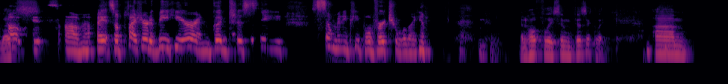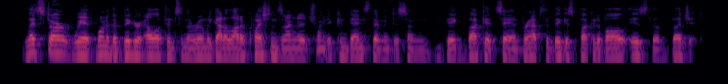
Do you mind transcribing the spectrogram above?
Oh, Let's, it's, um, it's a pleasure to be here and good to see so many people virtually. and hopefully soon physically. Um, let's start with one of the bigger elephants in the room. We got a lot of questions and I'm going to try to condense them into some big buckets. And perhaps the biggest bucket of all is the budget.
